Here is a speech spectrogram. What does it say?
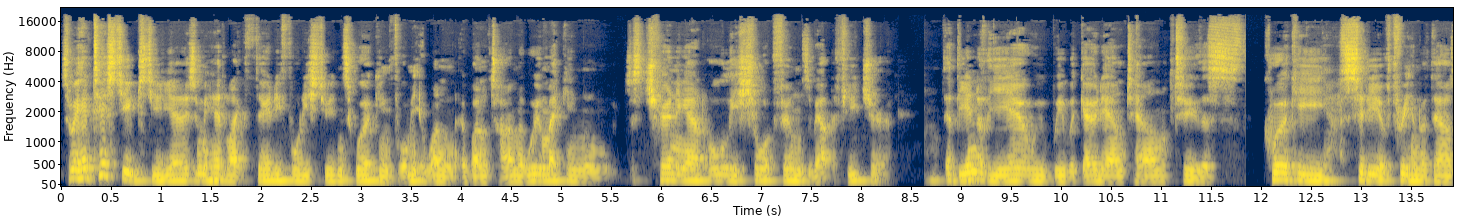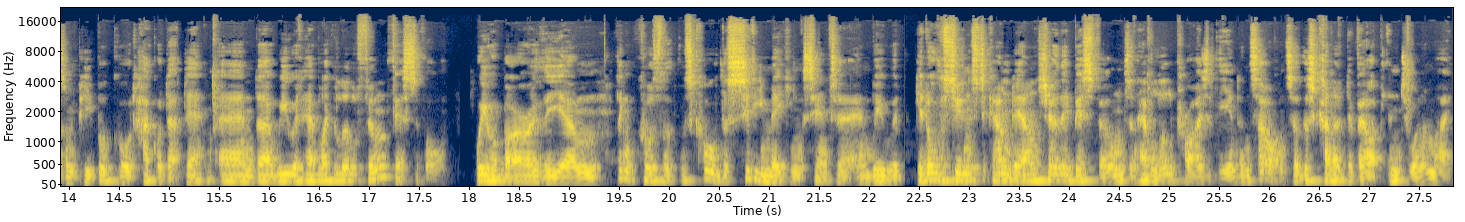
So we had test tube studios and we had like 30, 40 students working for me at one, at one time. And we were making, just churning out all these short films about the future. At the end of the year, we, we would go downtown to this quirky city of 300,000 people called Hakodate. And uh, we would have like a little film festival we would borrow the, um, I think it was, called the City Making Centre, and we would get all the students to come down, show their best films, and have a little prize at the end, and so on. So this kind of developed into one of my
